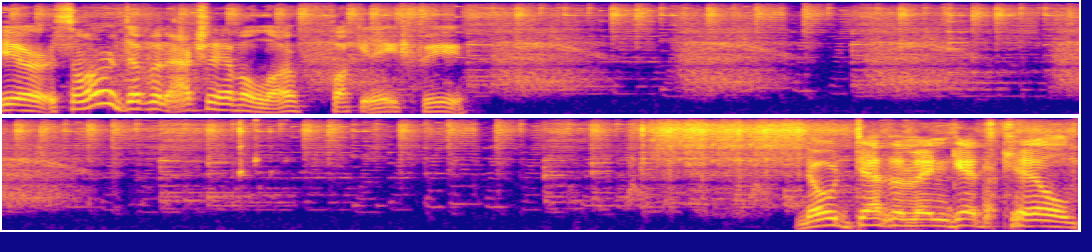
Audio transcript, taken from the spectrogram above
Yeah, some of our Denpa Men actually have a lot of fucking HP. No Denpa Man gets killed.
